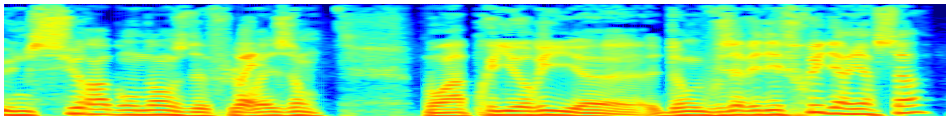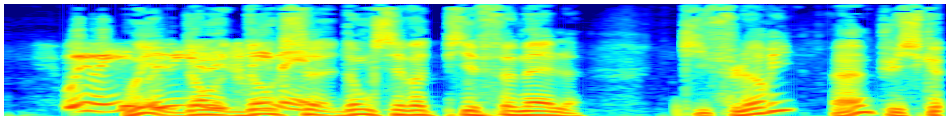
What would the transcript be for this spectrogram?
une surabondance de floraison. Bon a priori, euh, donc vous avez des fruits derrière ça? Oui, oui, oui, fruits, mais- donc c'est votre pied femelle qui fleurit, hein, puisque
